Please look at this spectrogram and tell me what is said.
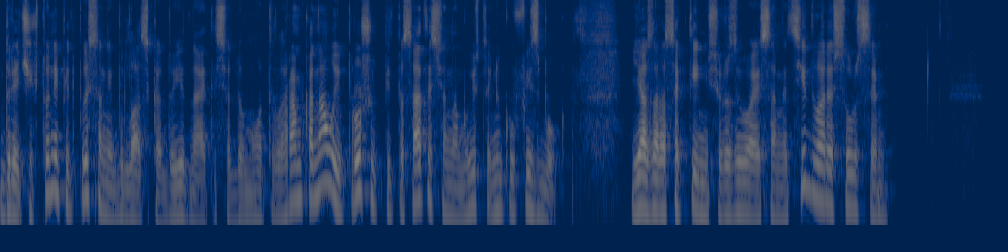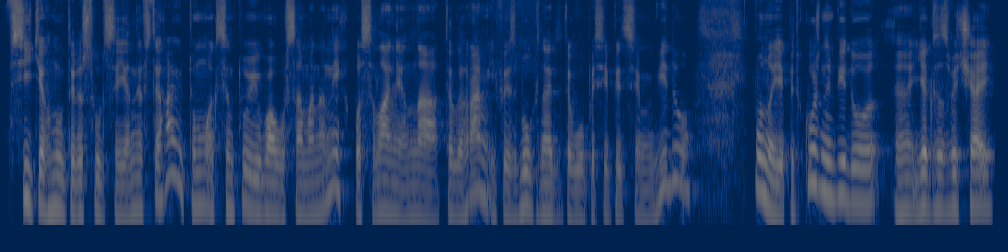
До речі, хто не підписаний, будь ласка, доєднайтеся до мого телеграм-каналу і прошу підписатися на мою сторінку в Facebook. Я зараз активніше розвиваю саме ці два ресурси. Всі тягнути ресурси я не встигаю, тому акцентую увагу саме на них. Посилання на Telegram і Facebook знайдете в описі під цим відео. Воно є під кожним відео, е, як зазвичай.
